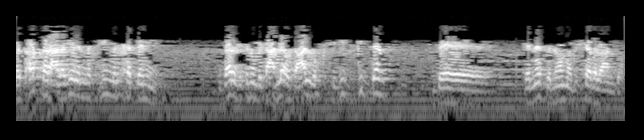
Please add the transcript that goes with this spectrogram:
بتأثر على غير المسيحيين من الخدامين. لدرجة إنهم بيتعلقوا تعلق شديد جدا. بالناس اللي هم بيشتغلوا عندهم.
